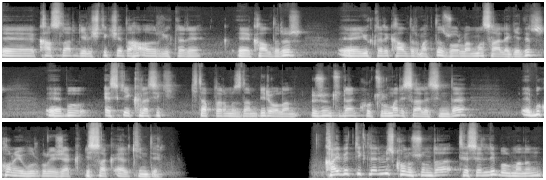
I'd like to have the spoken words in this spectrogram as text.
e, kaslar geliştikçe daha ağır yükleri kaldırır. E, yükleri kaldırmakta zorlanmaz hale gelir. E, bu eski klasik kitaplarımızdan biri olan Üzüntüden Kurtulma Risalesinde e, bu konuyu vurgulayacak İshak Elkindi. Kaybettiklerimiz konusunda teselli bulmanın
